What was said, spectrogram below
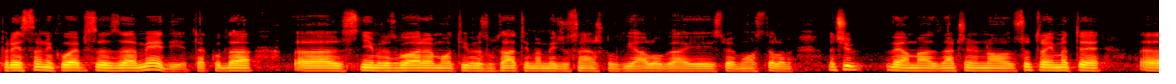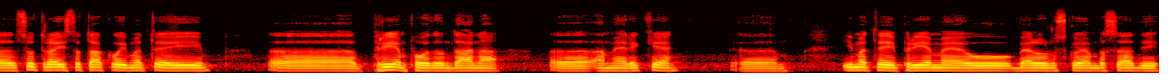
predstavnik OEPS-a za medije, tako da s njim razgovaramo o tim rezultatima međustranačkog dijaloga i svemu ostalome. Znači, veoma značajno. Sutra imate, sutra isto tako imate i prijem povodom dana Amerike. Imate i prijeme u Beloruskoj ambasadi.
